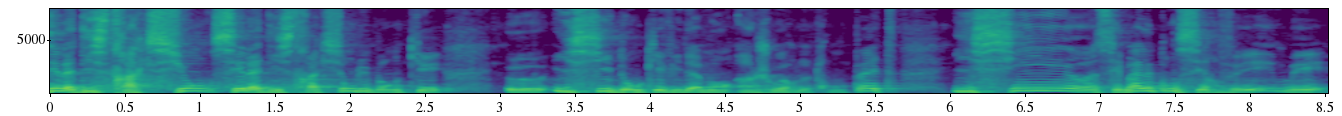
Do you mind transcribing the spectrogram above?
la distraction, c'est la distraction du banquier. Euh, ici, donc, évidemment, un joueur de trompette. Ici, euh, c'est mal conservé, mais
